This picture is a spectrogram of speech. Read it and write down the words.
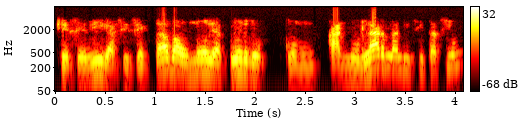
que se diga si se estaba o no de acuerdo con anular la licitación,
